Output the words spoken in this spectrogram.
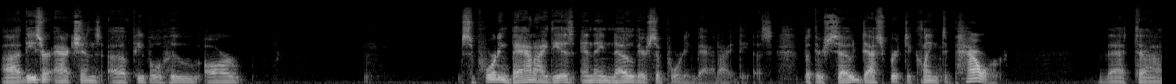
Uh, these are actions of people who are supporting bad ideas and they know they're supporting bad ideas, but they're so desperate to cling to power that uh,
